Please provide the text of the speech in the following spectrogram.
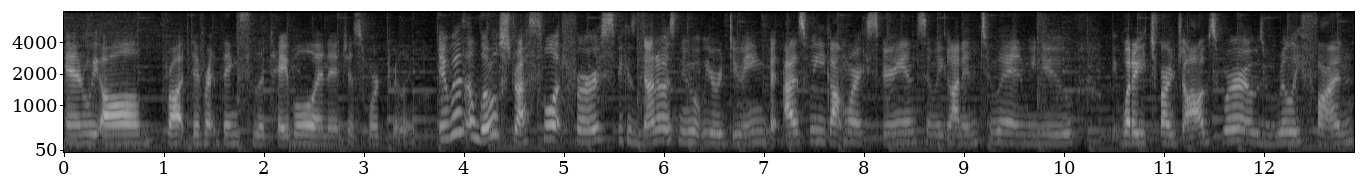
and we all brought different things to the table and it just worked really well. It was a little stressful at first because none of us knew what we were doing, but as we got more experience and we got into it and we knew what each of our jobs were, it was really fun.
